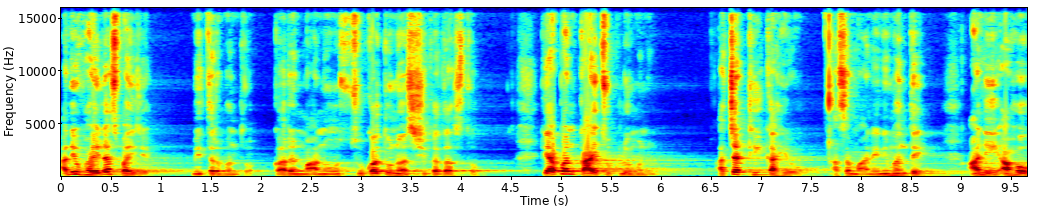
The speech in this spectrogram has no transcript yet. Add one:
आणि व्हायलाच पाहिजे मी तर म्हणतो. कारण माणूस चुकातूनच शिकत असतो. की आपण काय चुकलो म्हणून? अच्छा ठीक आहे हो असं मानेनी म्हणते. आणि अहो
